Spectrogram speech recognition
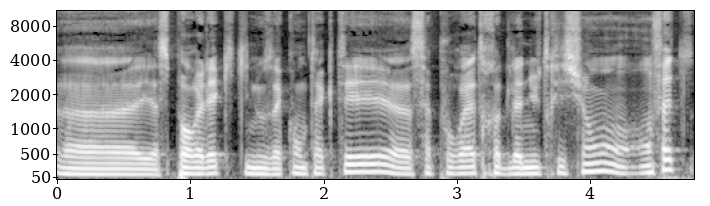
Euh, il y a Sporelec qui nous a contacté. ça pourrait être de la nutrition. En fait,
